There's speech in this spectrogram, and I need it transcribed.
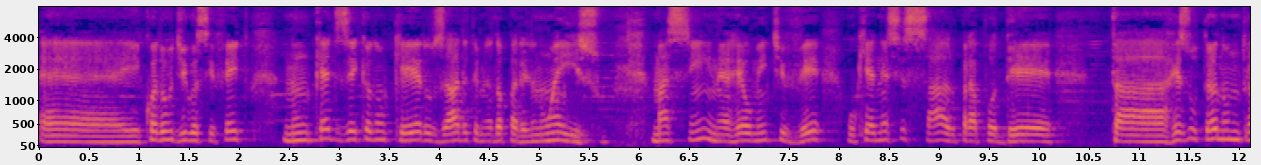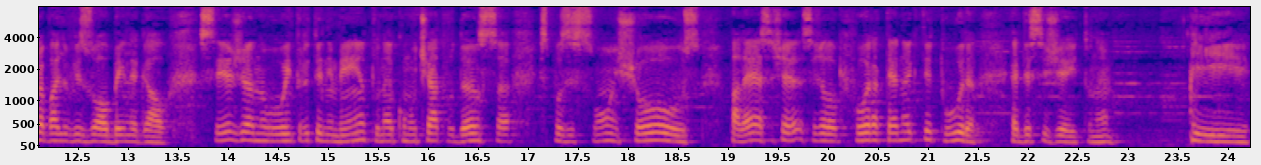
É, e quando eu digo assim feito, não quer dizer que eu não quero usar determinado aparelho, não é isso. Mas sim, né, realmente ver o que é necessário para poder está resultando num trabalho visual bem legal, seja no entretenimento, né, como teatro, dança, exposições, shows, palestras, seja lá o que for, até na arquitetura é desse jeito, né? E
